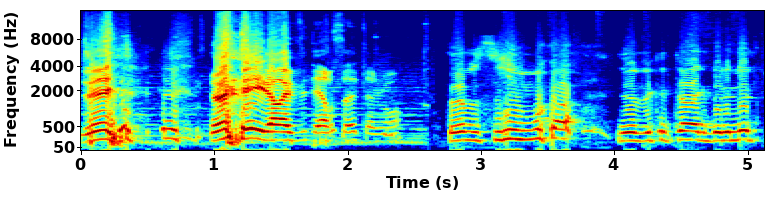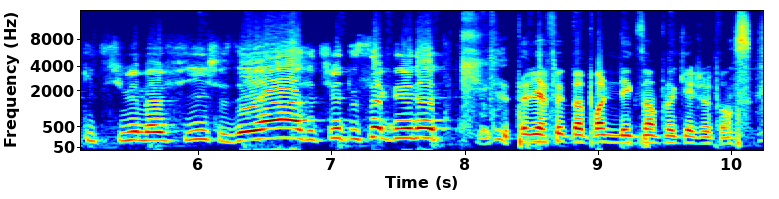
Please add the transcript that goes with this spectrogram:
Il aurait pu dire ça tellement. Comme si moi, il y avait quelqu'un avec des lunettes qui tuait ma fille, je faisais ah j'ai tué tout ça avec des lunettes. T'as bien fait de pas prendre l'exemple auquel je pense.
